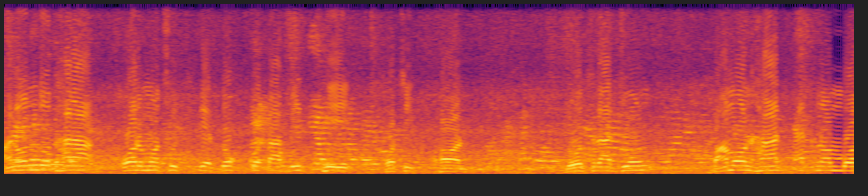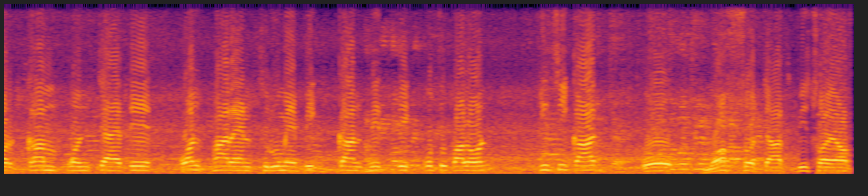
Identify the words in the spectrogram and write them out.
আনন্দধারা কর্মসূচিতে দক্ষতা বৃদ্ধি প্রশিক্ষণ। দোসরা জুন, বামনহাট, এক নম্বর গ্রাম পঞ্চায়েতের কনফারেন্স রুমে বিজ্ঞান ভিত্তিক পশুপালন, কৃষিকাজ ও মৎস্য চাষ বিষয়ক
